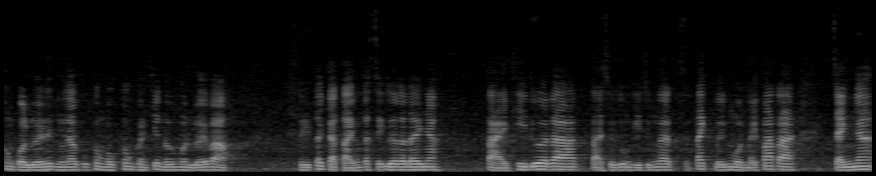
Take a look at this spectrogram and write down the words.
không có lưới nên chúng ta cũng không có không cần kết nối nguồn lưới vào. Thì tất cả tải chúng ta sẽ đưa ra đây nha. Tải khi đưa ra tải sử dụng thì chúng ta sẽ tách với nguồn máy phát ra tránh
